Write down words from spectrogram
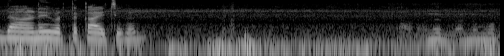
ഇതാണ് ഇവിടുത്തെ കാഴ്ചകൾ. ನನ್ನ ನಂಬರ್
